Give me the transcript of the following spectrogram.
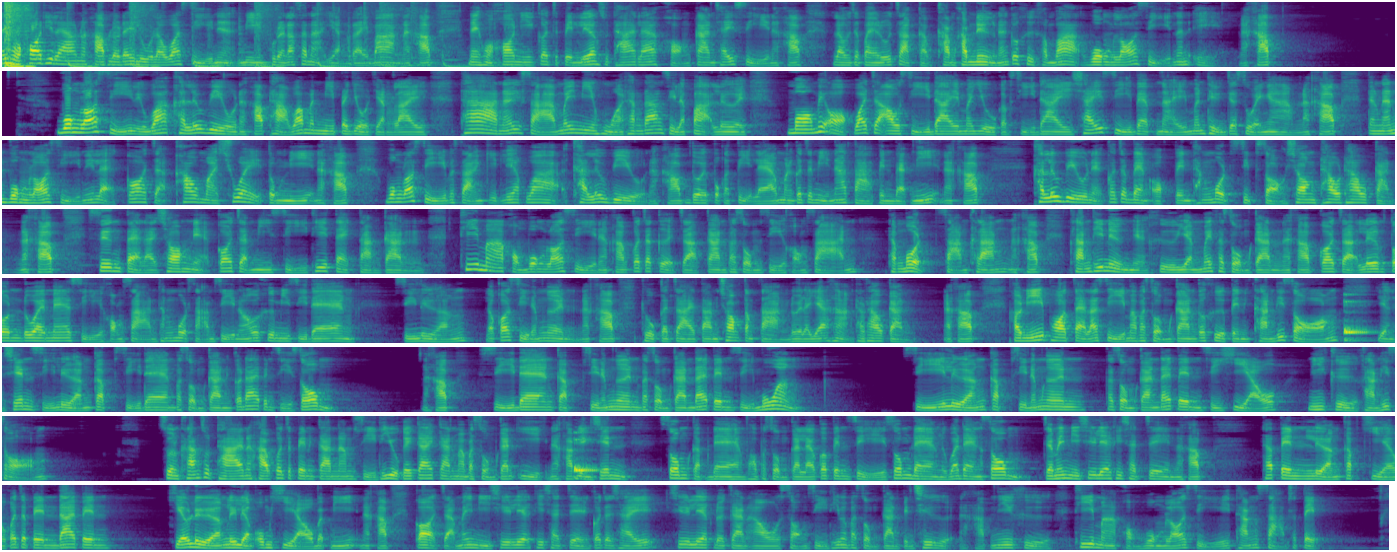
ในหัวข้อที่แล้วนะครับเราได้รู้แล้วว่าสีเนี่ยมีคุณลักษณะอย่างไรบ้างนะครับในหัวข้อนี้ก็จะเป็นเรื่องสุดท้ายแล้วของการใช้สีนะครับเราจะไปรู้จักกับคำคำหนึ่งนั่นก็คือคำว่าวงล้อสีนั่นเองนะครับวงล้อสีหรือว่า color wheel นะครับถามว่ามันมีประโยชน์อย่างไร ถ้านักศึกษาไม่มีหัวทางด้านศิลปะเลย มองไม่ออกว่าจะเอาสีใดมาอยู่กับสีใด ใช้สีแบบไหนมันถึงจะสวยงามนะครับ ดังนั้นวงล้อสีนี่แหละก็จะเข้ามาช่วยตรงนี้นะครับ วงล้อสีภาษาอังกฤษเรียกว่า color wheel นะครับ โดยปกติแล้วมันก็จะมีหน้าตาเป็นแบบนี้นะครับ Color View เนี่ยก็จะแบ่งออกเป็นทั้งหมด 12 ช่องเท่าๆกันนะครับ ซึ่งแต่ละช่องเนี่ยก็จะมีสีที่แตกต่างกัน ที่มาของวงล้อสีนะครับก็จะเกิดจากการผสมสีของสาร ทั้งหมด 3 ครั้งนะครับ ครั้งที่1เนี่ยคือยังไม่ผสมกันนะครับ ก็จะเริ่มต้นด้วยแม่สีของสารทั้งหมด 3 สีเนาะก็คือมีสีแดง สีเหลือง แล้วก็สีน้ำเงินนะครับ ถูกกระจายตามช่องต่างๆ โดยระยะห่างเท่า ๆกันนะครับ คราวนี้พอแต่ละสีมาผสมกันก็คือเป็นครั้งที่ 2 อย่างเช่น สีเหลืองกับสีแดงผสมกันก็ได้เป็นสีส้มนะครับ สีแดงกับสีน้ำเงินผสมกันได้เป็นสีม่วง สีเหลืองกับสีน้ำเงิน ผสมกันได้เป็นสีเขียว นี่คือครั้งที่ 2 ส่วนครั้งสุดท้ายนะครับ ก็จะเป็นการนำสีที่อยู่ใกล้ๆกันมาผสมกันอีกนะครับ อย่างเช่น ส้มกับแดง พอผสมกันแล้วก็เป็นสีส้มแดงหรือว่าแดงส้ม จะไม่มีชื่อเรียกที่ชัดเจนนะครับ ถ้าเป็นเหลืองกับเขียวก็จะเป็นได้เป็น เขียวเหลืองหรือเหลืองอมเขียวแบบนี้นะครับ ก็จะไม่มีชื่อเรียกที่ชัดเจนก็จะใช้ชื่อเรียกโดยการเอา 2 สีที่มาผสมกันเป็นชื่อนะครับ นี่คือที่มาของวงล้อสีทั้ง 3 สเต็ป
